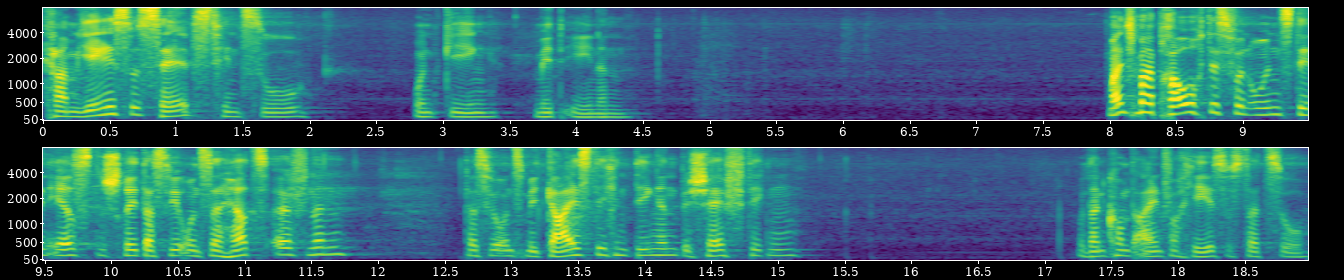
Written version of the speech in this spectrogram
kam Jesus selbst hinzu und ging mit ihnen. Manchmal braucht es von uns den ersten Schritt, dass wir unser Herz öffnen, dass wir uns mit geistlichen Dingen beschäftigen und dann kommt einfach Jesus dazu,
